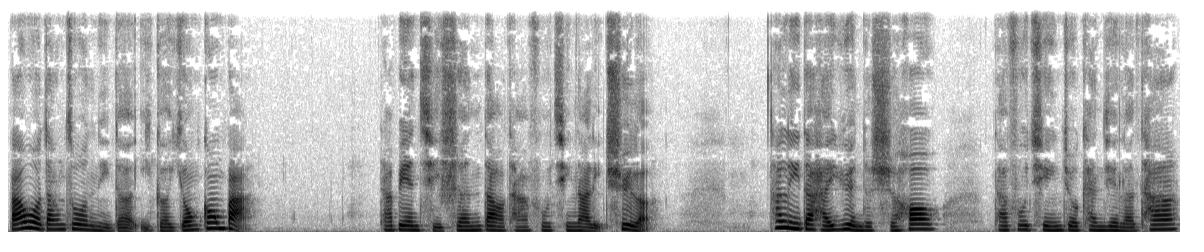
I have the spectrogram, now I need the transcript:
把我当做你的一个佣工吧。他便起身到他父亲那里去了。他离得还远的时候，他父亲就看见了他，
